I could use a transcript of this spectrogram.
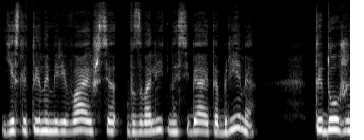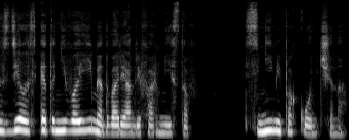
Если ты намереваешься взвалить на себя это бремя, ты должен сделать это не во имя дворян-реформистов. С ними покончено.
